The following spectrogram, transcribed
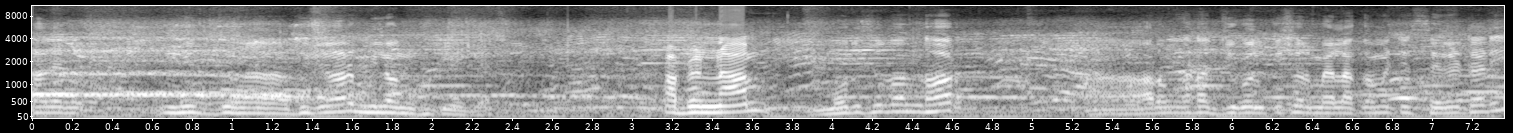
তাদের দুজনের মিলন ঘটিয়ে গেছে আপনার নাম? মধুসূদন ধর আরংঘাটা যুগল কিশোর মেলা কমিটির সেক্রেটারি।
